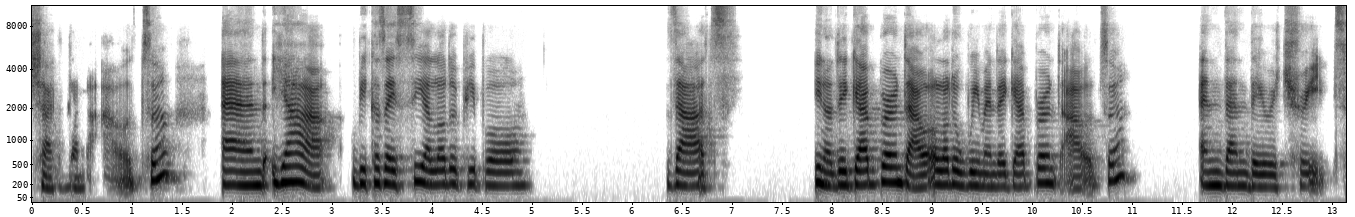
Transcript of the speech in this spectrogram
check mm-hmm. them out. And yeah, because I see a lot of people that, you know, they get burnt out, a lot of women, they get burnt out and then they retreat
